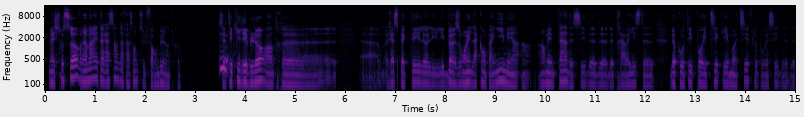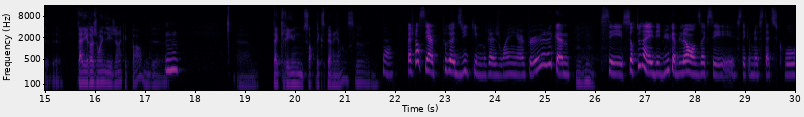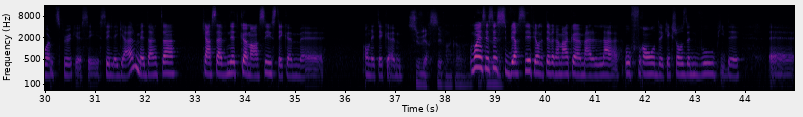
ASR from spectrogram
mais je trouve ça vraiment intéressant de la façon que tu le formules, en tout cas. Cet Mm. équilibre-là entre. euh, respecter là, les, les besoins de la compagnie, mais en, en- en même temps d'essayer de, de- de travailler le côté poétique et émotif là, pour essayer de- d'aller rejoindre les gens quelque part, mais de Mhm. euh, peut-être créer une, sorte d'expérience. Là. Ouais. Ben, je pense que c'est un produit qui me rejoint un peu. là, comme c'est surtout dans les débuts, comme là, on dirait que c'est c'était comme le statu quo un petit peu, que c'est légal, mais dans le temps, quand ça venait de commencer, c'était comme. euh, on était comme. Subversif encore. Ouais, c'est ça, subversif, puis on était vraiment comme à la- au front de quelque chose de nouveau, puis de. euh,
